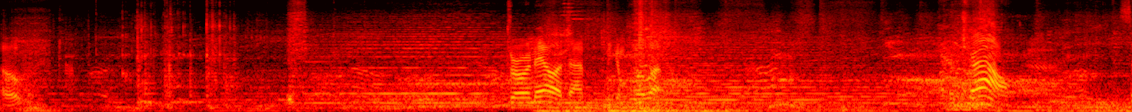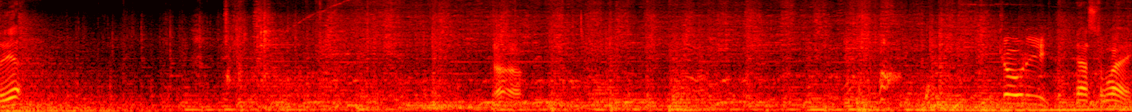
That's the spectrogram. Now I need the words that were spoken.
Oh. Throw a nail at that. You can blow up. Chow. See it? Uh-oh. Cody! Passed away.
